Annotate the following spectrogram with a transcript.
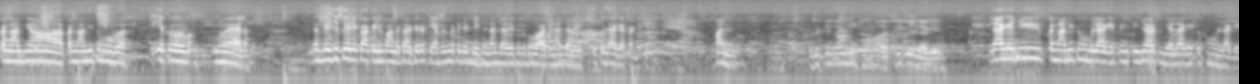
ਕੰਨਾਂ ਦੀਆਂ, ਕੰਨਾਂ ਦੀ ਟੂਬ ਤੇ ਇੱਕ ਮੋਬਾਈਲ ਡੱਬੇ 'ਚ ਸਵੇਰੇ ਕਾਕੇ ਨੇ ਬੰਦ ਕਰਕੇ ਰੱਖਿਆ ਵੀ ਮੈਂ ਕਿਤੇ ਡਿੱਗ ਨਾ ਜਾਵੇ, ਕਿਤੇ ਗਵਾਚ ਨਾ ਜਾਵੇ ਉਹ ਤੋਂ ਲੈ ਗਿਆ ਕੱਢ ਕੇ। ਹਾਂਜੀ। ਅੱਛਾ ਕਿੰਨਾ ਕੁ ਨੁਕਸਾਨ ਹੋਇਆ? ਕੀ ਕੋਈ ਲੈ ਗਏ? ਲੈ ਗਏ ਜੀ ਕੰਨਾਂ ਦੀ ਟੂਬ ਲੈ ਗਏ 35000 ਰੁਪਇਆ ਲੈ ਗਏ ਇੱਕ ਫੋਨ ਲੈ ਗਏ।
